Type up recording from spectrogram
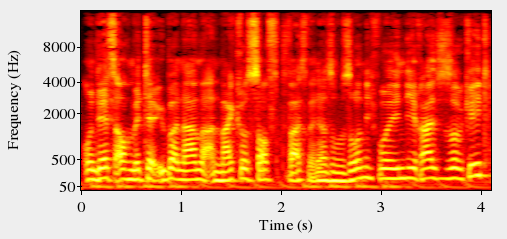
und jetzt auch mit der Übernahme an Microsoft weiß man ja sowieso nicht, wohin die Reise so geht.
